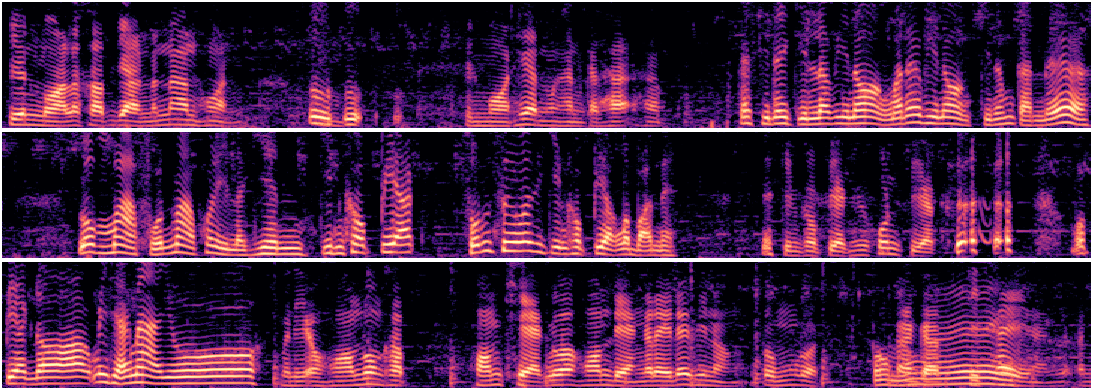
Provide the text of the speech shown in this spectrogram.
เปลี่ยนหมอแล้วครับยานมันน่านห่อนอื้อหือเป็นหมอแทนมังหันกระทะครับ ก็สิได้กินแล้วพี่น้อง มาเด้อพี่น้องกินน้ำกันเด้อลมมาฝนมาพอดีละเย็นกินข้าวเปียก สมซื้อว่าสิกินข้าวเปียกละบัดเนี่ยกินข้าวเปียกคือข้นเปียกบ่เปียกดอกมีแถงหน้าอยู่วันนี้เอาหอมลงครับหอมแขกหรือว่าหอมแดงก็ได้เด้อพี่น้องต้มรสต้มอันเลกับพริกไทยยนะอัน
